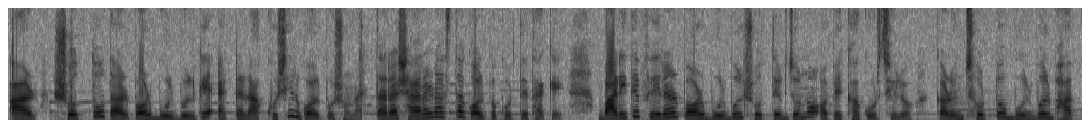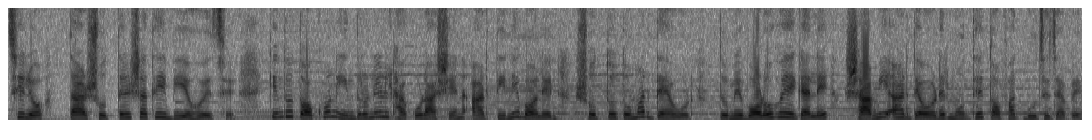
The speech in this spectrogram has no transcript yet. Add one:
আর সত্য তারপর বুলবুলকে একটা রাক্ষসীর গল্প শোনায়। তারা সারা রাস্তা গল্প করতে থাকে। বাড়িতে ফেরার পর বুলবুল সত্যের জন্য অপেক্ষা করছিল, কারণ ছোট্ট বুলবুল ভাবছিল তার সত্যের সাথেই বিয়ে হয়েছে। কিন্তু তখন ইন্দ্রনীল ঠাকুর আসেন আর তিনি বলেন, সত্য তোমার দেওর। তুমি বড় হয়ে গেলে স্বামী আর দেওরের মধ্যে তফাত বুঝে যাবে।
